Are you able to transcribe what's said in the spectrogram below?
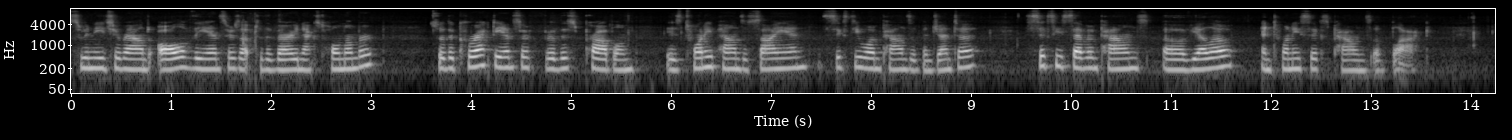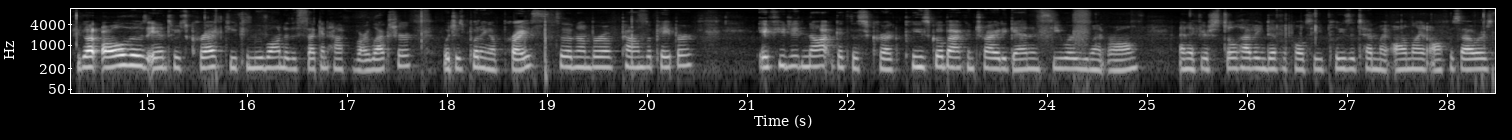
so we need to round all of the answers up to the very next whole number. So the correct answer for this problem is 20 pounds of cyan, 61 pounds of magenta, 67 pounds of yellow, and 26 pounds of black. If you got all of those answers correct, you can move on to the second half of our lecture, which is putting a price to the number of pounds of paper. If you did not get this correct, please go back and try it again and see where you went wrong. And if you're still having difficulty, please attend my online office hours,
